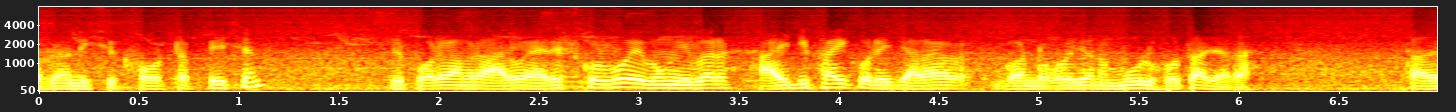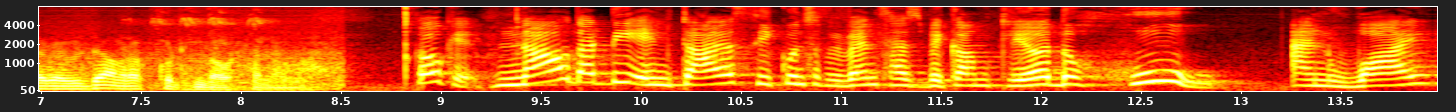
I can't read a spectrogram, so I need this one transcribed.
আপনারা নিশ্চয়ই খবরটা পেয়েছেন। এরপরে আমরা আরও অ্যারেস্ট করব এবং এবার আইডেন্টিফাই করে যারা গণ্ডগোলের জন্য মূল হোতা যারা তাদের বিরুদ্ধে আমরা কঠিন ব্যবস্থা নেব। Okay, now that the entire sequence of events has become clear, the who and why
